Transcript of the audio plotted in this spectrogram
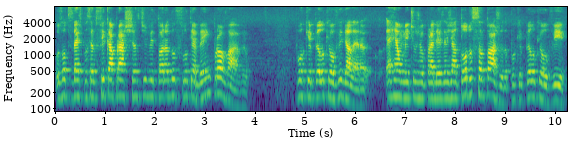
os outros 10% fica para a chance de vitória do Flu, que é bem improvável. Porque pelo que eu vi, galera, é realmente um jogo para desejar todo o santo ajuda. Porque pelo que eu vi,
